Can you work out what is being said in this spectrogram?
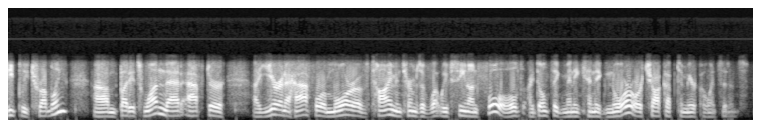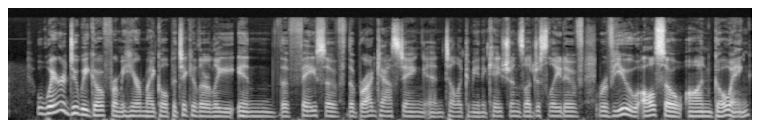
deeply troubling. Um, but it's one that, after a year and a half or more of time in terms of what we've seen unfold, I don't think many can ignore or chalk up to mere coincidence. Where do we go from here, Michael, particularly in the face of the broadcasting and telecommunications legislative review also ongoing?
